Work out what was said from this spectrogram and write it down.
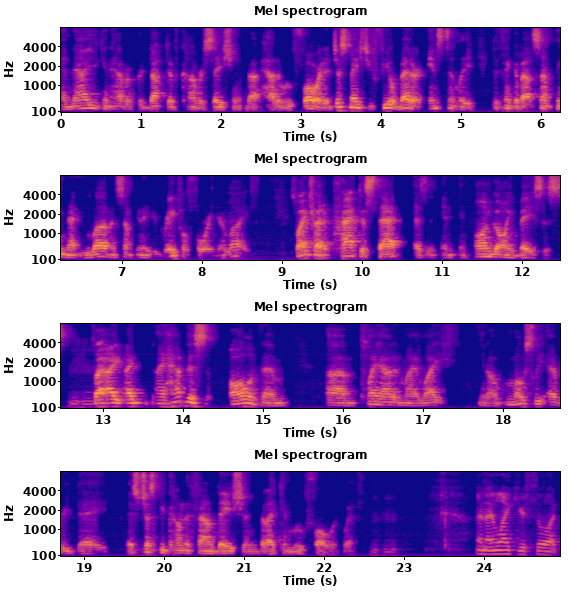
And now you can have a productive conversation about how to move forward. It just makes you feel better instantly to think about something that you love and something that you're grateful for in your life. So I try to practice that as an, an, an ongoing basis. Mm-hmm. So I, I, I have this, all of them um, play out in my life, you know, mostly every day. It's just become the foundation that I can move forward with. Mm-hmm and I like your thought.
